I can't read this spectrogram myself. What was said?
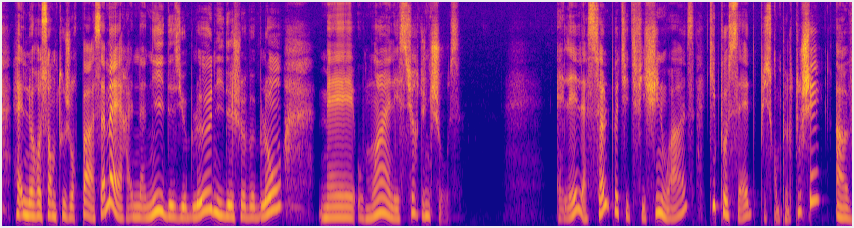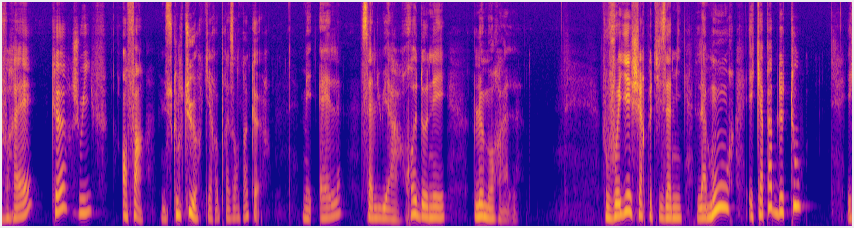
elle ne ressemble toujours pas à sa mère, elle n'a ni des yeux bleus, ni des cheveux blonds, mais au moins elle est sûre d'une chose. Elle est la seule petite fille chinoise qui possède, puisqu'on peut le toucher, un vrai cœur juif. Enfin, une sculpture qui représente un cœur. Mais elle, ça lui a redonné le moral. Vous voyez, chers petits amis, l'amour est capable de tout. Et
